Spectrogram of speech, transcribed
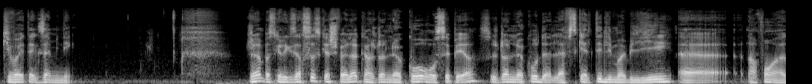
qui va être examiné. J'aime parce que l'exercice que je fais là quand je donne le cours au CPA, c'est que je donne le cours de la fiscalité de l'immobilier, euh, dans le fond, euh,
